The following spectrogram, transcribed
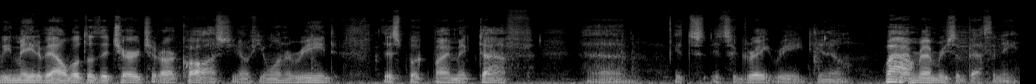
we made available to the church at our cost. You know, if you want to read this book by Macduff, uh, it's it's a great read. You know, Wow. Memories of Bethany.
